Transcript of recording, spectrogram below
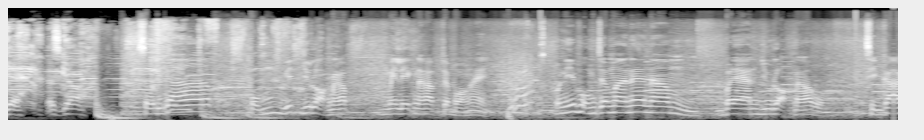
Let's go. สวัสดีครับ ผมวิทย์ยูล็อกนะครับ ไม่เล็กนะครับจะบอกให้ วันนี้ผมจะมาแนะนำแบรนด์ยูล็อกนะครับผม สินค้า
